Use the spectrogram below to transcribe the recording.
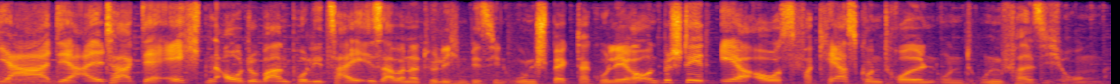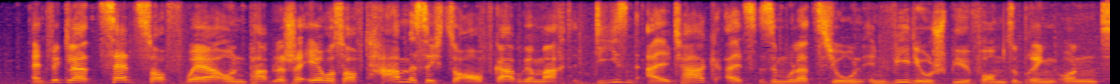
Ja, der Alltag der echten Autobahnpolizei ist aber natürlich ein bisschen unspektakulärer und besteht eher aus Verkehrskontrollen und Unfallsicherungen. Entwickler Z Software und Publisher Aerosoft haben es sich zur Aufgabe gemacht, diesen Alltag als Simulation in Videospielform zu bringen und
